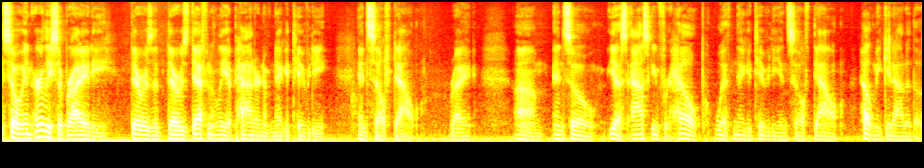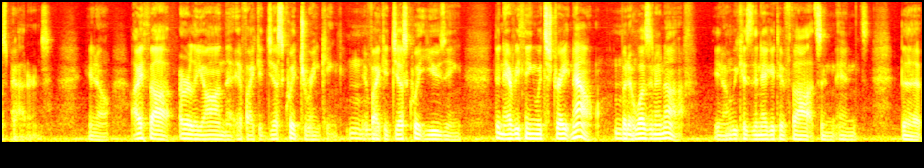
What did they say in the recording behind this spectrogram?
So in early sobriety, there was a there was definitely a pattern of negativity and self doubt, right? Um, and so yes, asking for help with negativity and self doubt helped me get out of those patterns. You know, I thought early on that if I could just quit drinking, if I could just quit using, then everything would straighten out. Mm-hmm. But it mm-hmm. wasn't enough, you know, because the negative thoughts and, and the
